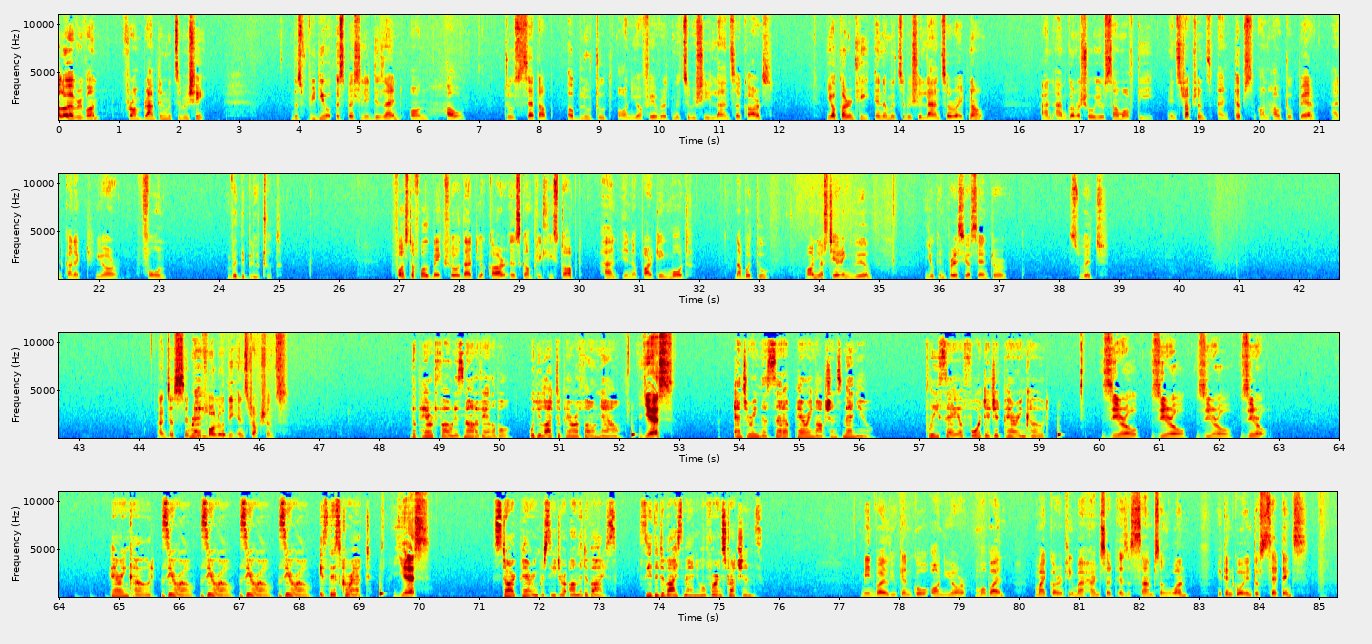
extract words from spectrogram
Hello everyone from Brampton Mitsubishi. This video is specially designed on how to set up a Bluetooth on your favorite Mitsubishi Lancer cars. You're currently in a Mitsubishi Lancer right now and I'm gonna show you some of the instructions and tips on how to pair and connect your phone with the Bluetooth. First of all, make sure that your car is completely stopped and in a parking mode. Number two, on your steering wheel, you can press your center switch and just simply Ready. follow the instructions. The paired phone is not available. Would you like to pair a phone now? Yes, Entering the Setup Pairing Options menu. Please say a four-digit pairing code. zero, zero, zero, zero. Pairing code 0000. Is this correct? Yes, Start pairing procedure on the device. See the device manual for instructions. Meanwhile, you can go on your mobile. My currently my handset is a Samsung one. You can go into settings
